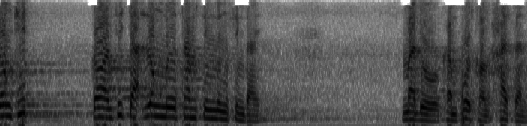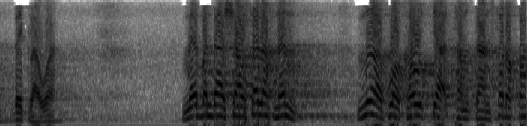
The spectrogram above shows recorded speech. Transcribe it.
จงคิดก่อนที่จะลงมือทำสิ่งหนึ่งสิ่งใด มาดูคำพูดของฮัสซันได้กล่าวว่า ในบรรดาชาวซาลฟนั้น เมื่อพวกเขาจะทำการสดกะ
